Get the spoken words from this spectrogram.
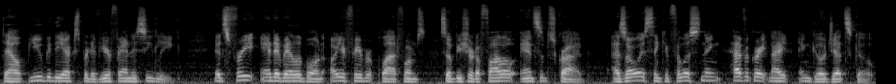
to help you be the expert of your fantasy league. It's free and available on all your favorite platforms, so be sure to follow and subscribe. As always, thank you for listening. Have a great night, and go Jets go.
